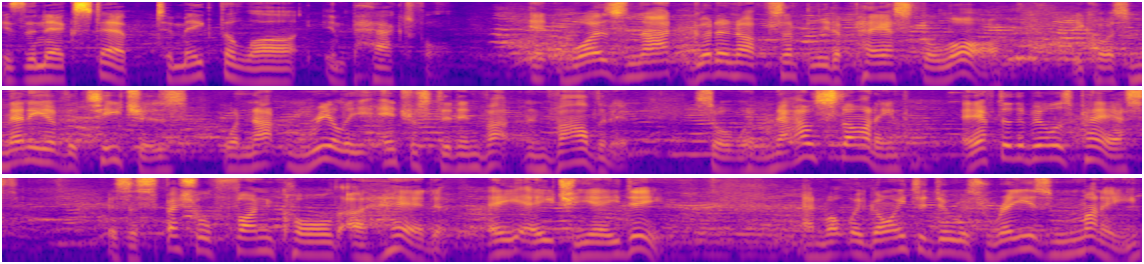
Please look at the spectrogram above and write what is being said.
is the next step to make the law impactful. It was not good enough simply to pass the law because many of the teachers were not really interested in involved in it. So we're now starting, after the bill is passed, is a special fund called AHEAD, A H E A D. And what we're going to do is raise money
